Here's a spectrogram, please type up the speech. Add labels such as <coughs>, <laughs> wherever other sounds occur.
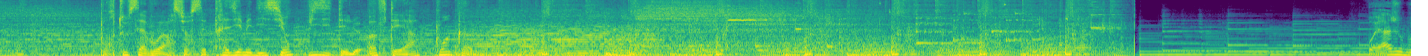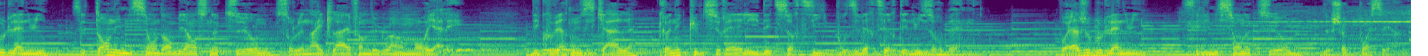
Pour tout savoir sur cette 13e édition, visitez le oftea.com. Voyage au bout de la nuit, c'est ton émission d'ambiance nocturne sur le Nightlife Underground montréalais. Découvertes musicales, chroniques culturelles et idées de sortie pour divertir tes nuits urbaines. Voyage au bout de la nuit, c'est l'émission nocturne de choc.ca.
